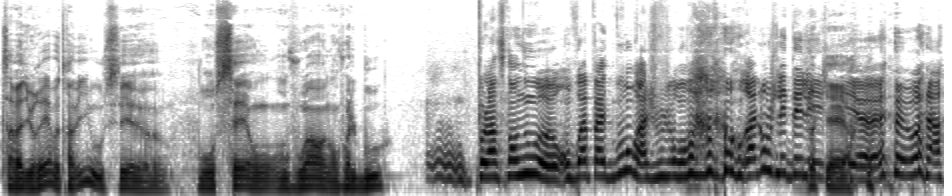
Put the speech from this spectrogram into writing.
Ça va durer à votre avis ou c'est on sait, on, on voit, on voit le bout? Pour l'instant, nous, euh, on voit pas de bout, on, rallonge les délais. Euh, voilà.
